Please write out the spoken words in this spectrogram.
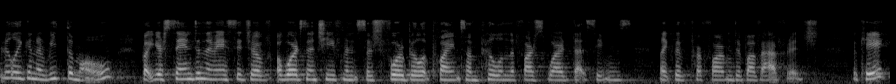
really going to read them all, but you're sending the message of Awards and Achievements, there's four bullet points, I'm pulling the first word that seems like they've performed above average. Okay?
